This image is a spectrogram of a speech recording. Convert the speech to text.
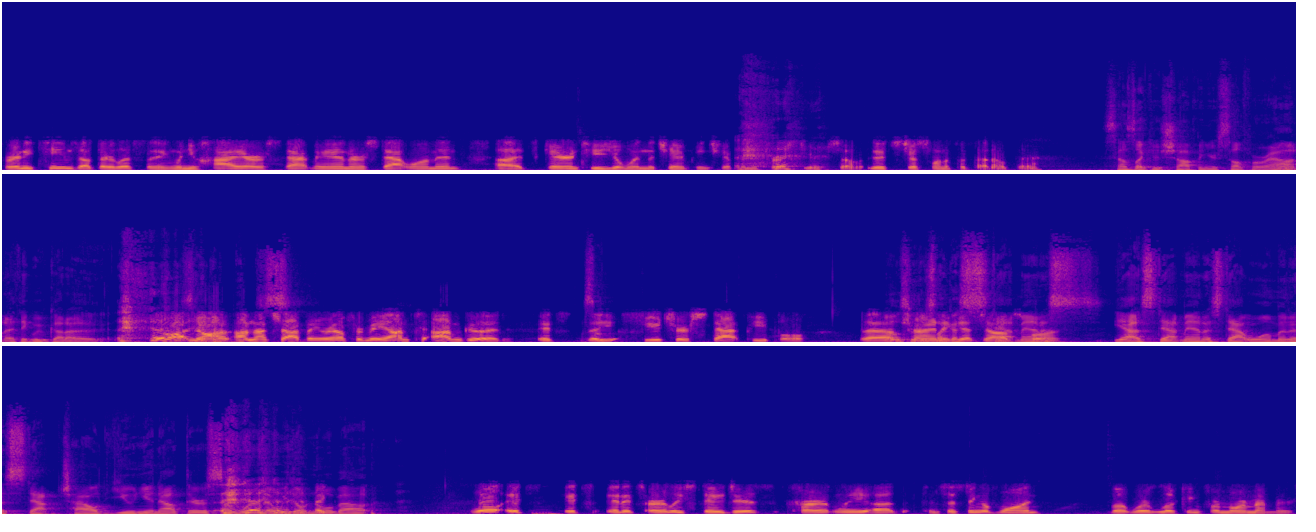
for any teams out there listening, when you hire a stat man or a stat woman, uh, it's guaranteed you'll win the championship in the first year. So it's just want to put that out there. Sounds like you're shopping yourself around. I think we've got a. no, no, I'm not shopping around for me. I'm t- I'm good. It's the so, future stat people that I'm oh, so trying like to get jobs man, for. A, yeah, a stat man, a stat woman, a stat child union out there somewhere that we don't know about. Well, it's it's in its early stages. Currently, uh, consisting of one, but we're looking for more members.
